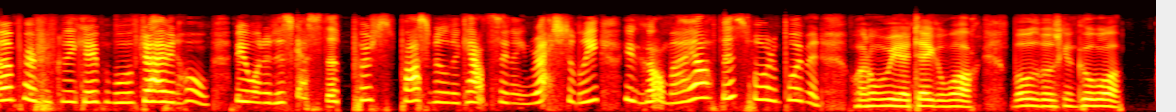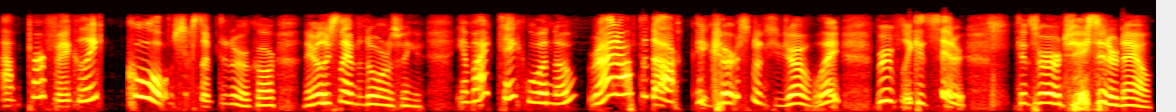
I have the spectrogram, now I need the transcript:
I'm perfectly capable of driving home. If you want to discuss the possibility of counseling rationally, you can call my office for an appointment. Why don't we uh, take a walk? Both of us can go up. I'm perfectly cool. She slipped into her car, nearly slammed the door on his finger. You might take one, though, right off the dock. He cursed when she drove away, briefly considered, considered chasing her down,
